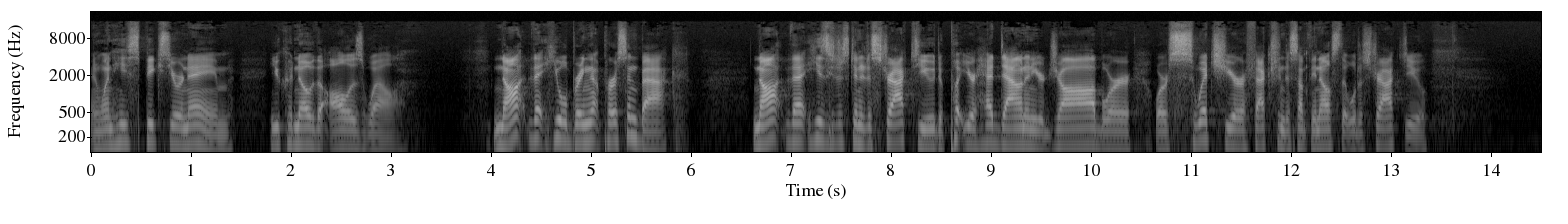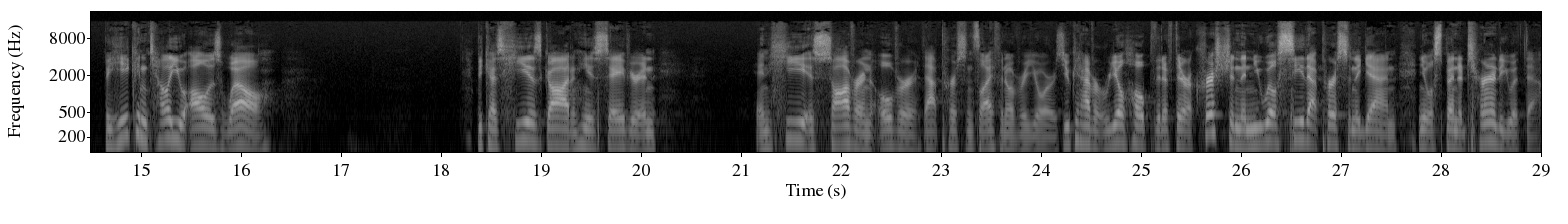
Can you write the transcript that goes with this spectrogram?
And when he speaks your name, you can know that all is well. Not that he will bring that person back, not that he's just going to distract you to put your head down in your job or, or switch your affection to something else that will distract you. But he can tell you all is well because he is God and he is Savior and, and he is sovereign over that person's life and over yours. You can have a real hope that if they're a Christian, then you will see that person again and you will spend eternity with them.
